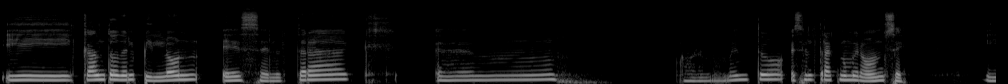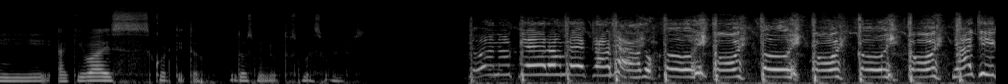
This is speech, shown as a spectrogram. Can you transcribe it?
Y Canto del Pilón es el track... em, ahora un momento. Es el track número 11. Y aquí va, es cortito. Dos minutos más o menos. ra thả rồi. Ơi ơi ơi ơi ơi nhà chị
